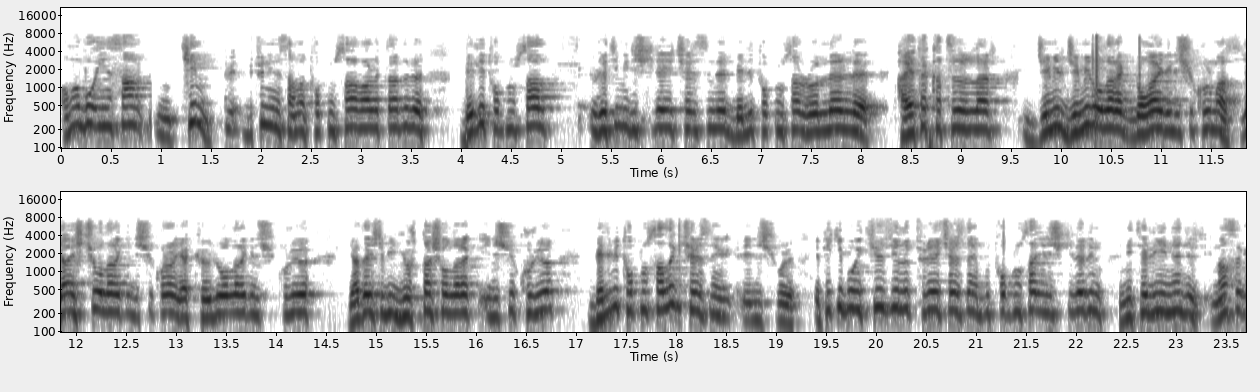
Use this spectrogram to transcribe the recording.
Ama bu insan kim? Bütün insanlar toplumsal varlıklardır ve belli toplumsal üretim ilişkileri içerisinde belli toplumsal rollerle hayata katılırlar. Cemil Cemil olarak doğayla ilişki kurmaz. Ya işçi olarak ilişki kurar ya köylü olarak ilişki kuruyor ya da işte bir yurttaş olarak ilişki kuruyor. Belli bir toplumsallık içerisinde ilişki kuruyor. E peki bu 200 yıllık süre içerisinde bu toplumsal ilişkilerin niteliği nedir? Nasıl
